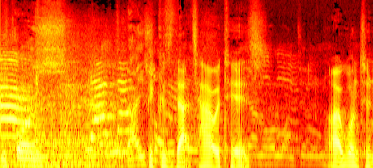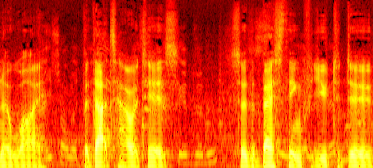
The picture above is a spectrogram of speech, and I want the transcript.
Because Because that's how it is. I want to know why, but that's how it is. So the best thing for you to do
